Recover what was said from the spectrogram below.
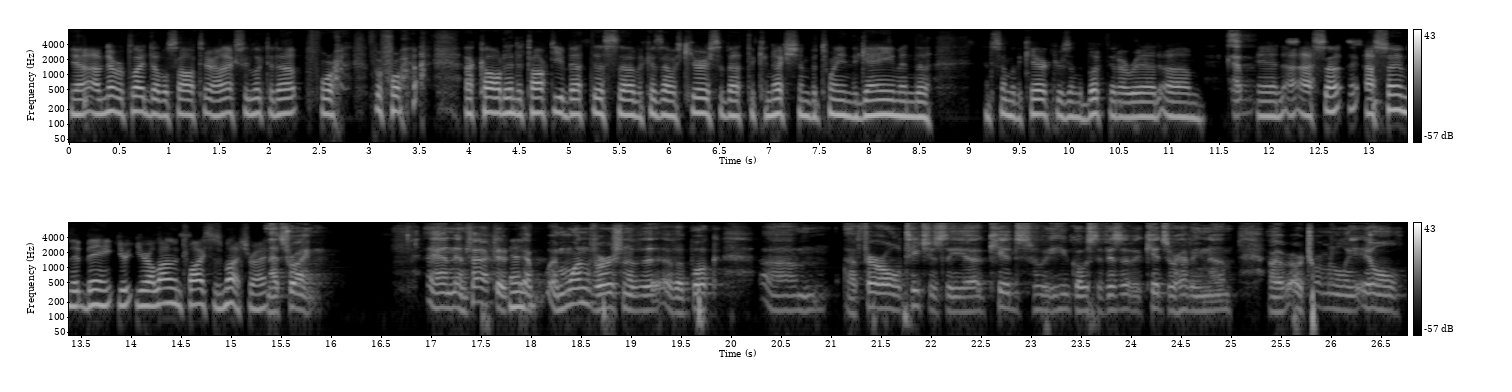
Yeah, I've never played Double Solitaire. I actually looked it up before before I called in to talk to you about this uh, because I was curious about the connection between the game and the and some of the characters in the book that I read. Um. And I, I, I, assume that being you're, you're alone twice as much, right? That's right. And in fact, and, in one version of the of a book, um, uh, Farrell teaches the uh, kids who he goes to visit, the kids who are having um, are, are, terminally ill,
